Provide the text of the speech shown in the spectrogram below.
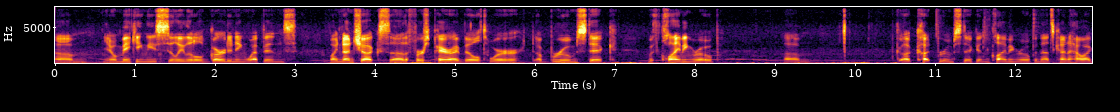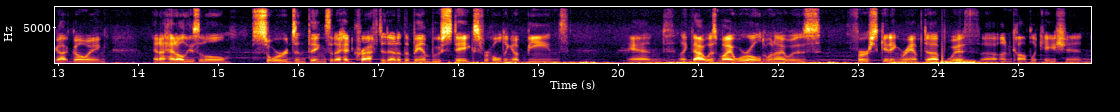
um, you know, making these silly little gardening weapons. My nunchucks, uh, the first pair I built were a broomstick with climbing rope, um, a cut broomstick and climbing rope, and that's kind of how I got going. And I had all these little swords and things that I had crafted out of the bamboo stakes for holding up beans and like that was my world when I was first getting ramped up with uh, Uncomplication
